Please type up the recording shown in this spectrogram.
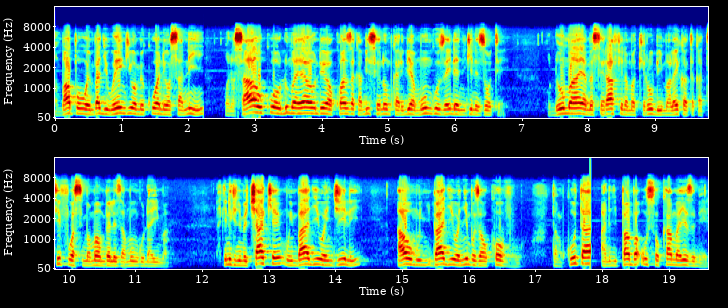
ambapo waimbaji wengi wamekuwa ni wasanii, wanasahau kuwa huduma yao ndiyo ya kwanza kabisa inayomkaribia Mungu zaidi ya nyingine zote. Huduma ya maserafi na makerubi, malaika watakatifu wasimamao mbele za Mungu daima. Lakini kinyume chake, mwimbaji wa Injili au mwimbaji wa nyimbo za wokovu utamkuta anajipamba uso kama Yezebeli,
